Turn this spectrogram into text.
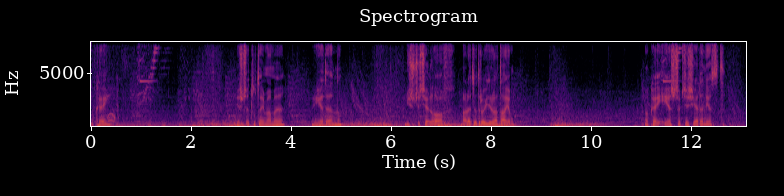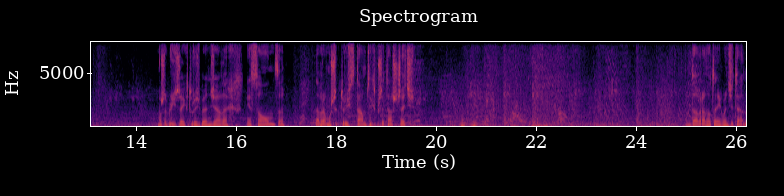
Okej. Jeszcze tutaj mamy jeden. Niszczyciel, of, ale te droidy latają. Okej, i jeszcze gdzieś jeden jest. Może bliżej któryś będzie, ale nie sądzę. Dobra, muszę któryś z tamtych przytaszczyć. Dobra, no to niech będzie ten.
